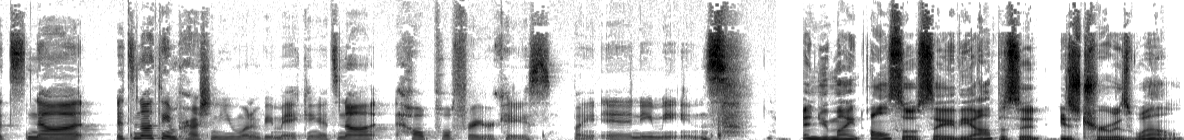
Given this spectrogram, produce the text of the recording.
it's not it's not the impression you want to be making. It's not helpful for your case by any means. And you might also say the opposite is true as well.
